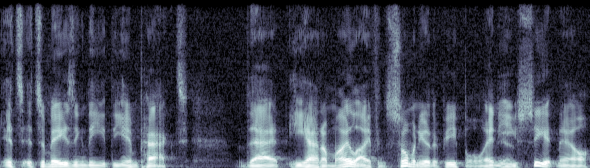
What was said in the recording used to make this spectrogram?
it's, it's amazing the, the impact that he had on my life and so many other people. And you see it now.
